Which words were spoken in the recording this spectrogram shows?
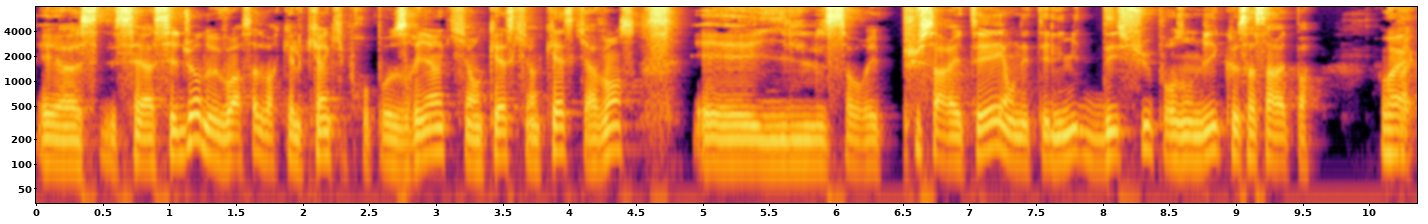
Et euh, c'est assez dur de voir ça, de voir quelqu'un qui propose rien, qui encaisse, qui encaisse, qui avance. Et il, ça aurait pu s'arrêter et on était limite déçus pour Zombie que ça s'arrête pas. Ouais.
